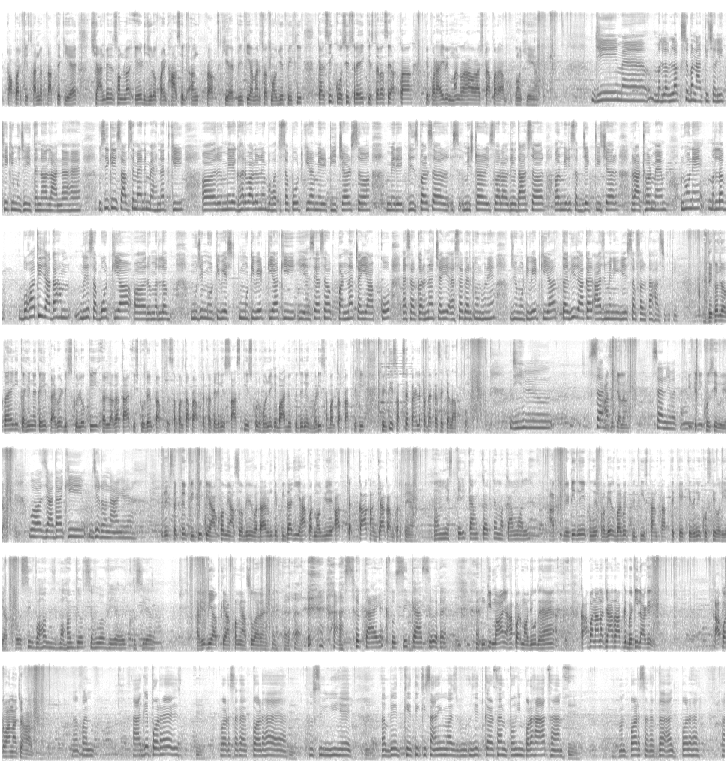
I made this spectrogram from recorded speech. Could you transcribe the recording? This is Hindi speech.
टॉपर के स्थान में प्राप्त किया है। छियानवे दशमलव एट ज़ीरो पॉइंट हासिल अंक प्राप्त किया है। प्रीति, हमारे साथ मौजूद प्रीति, कैसी कोशिश रही? किस तरह से आपका ये पढ़ाई में मन रहा और आज टॉपर पहुँची हैं यहाँ जी, मैं मतलब लक्ष्य बना के चली थी कि मुझे इतना लाना है। उसी के हिसाब से मैंने मेहनत की और मेरे घर वालों ने बहुत सपोर्ट किया, मेरे टीचर्स मेरे प्रिंसिपल सर इस, मिस्टर ईश्वरलाल देवदास सर और मेरी सब्जेक्ट टीचर राठौर मैम। उन्होंने मतलब बहुत ही ज़्यादा हम मुझे सपोर्ट किया और मतलब मुझे मोटिवेट मोटिवेट किया कि ये ऐसे ऐसा पढ़ना चाहिए आपको ऐसा करना चाहिए ऐसा करके उन्होंने मुझे मोटिवेट किया तभी जाकर आज मैंने ये सफलता हासिल की। देखा जाता है कि कहीं ना कहीं प्राइवेट स्कूलों की लगातार स्टूडेंट प्राप्त सफलता प्राप्त करते हैं लेकिन शासकीय स्कूल होने के बाद भी प्रीति ने एक बड़ी सफलता प्राप्त की। प्रीति सबसे पहले पता कैसे चला आपको? जी कहाँ सर से चला? सर ने बताया। कितनी खुशी हुई आपको? बहुत ज़्यादा कि मुझे रोना आ गया। तो देख सकते हैं प्रीति की आँखों में आँसू अभी भी बता रहे उनके पिताजी यहाँ पर मौजूद है। आप क्या का, क्या काम करते हैं आप? हम मिस्त्री काम करते हैं मकाम वाले। आपकी बेटी ने पूरे प्रदेश भर में तृतीय स्थान प्राप्त किया। कितनी खुशी हो रही है आपको? खुशी बहुत बहुत ज़ोर से हुआ भैया वही खुशी है। अभी भी आपके आँखों में आँसू आ रहे हैं? आँसू तो आएगा खुशी का आँसू है। उनकी माँ यहाँ पर मौजूद है। का बनाना चाहता आपके बेटी लागे? का पढ़वाना चाहा अपन आगे पढ़े पढ़ सका पढ़ा खुशी भी है। अब खेती किसानी मज़बूत करथन पही पढ़ाथन। अपन पढ़ सकता पढ़।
